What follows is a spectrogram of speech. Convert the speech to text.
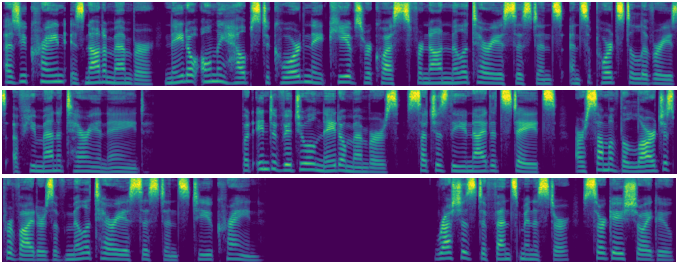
As Ukraine is not a member, NATO only helps to coordinate Kiev's requests for non military assistance and supports deliveries of humanitarian aid. But individual NATO members, such as the United States, are some of the largest providers of military assistance to Ukraine. Russia's defense minister, Sergei Shoigu,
